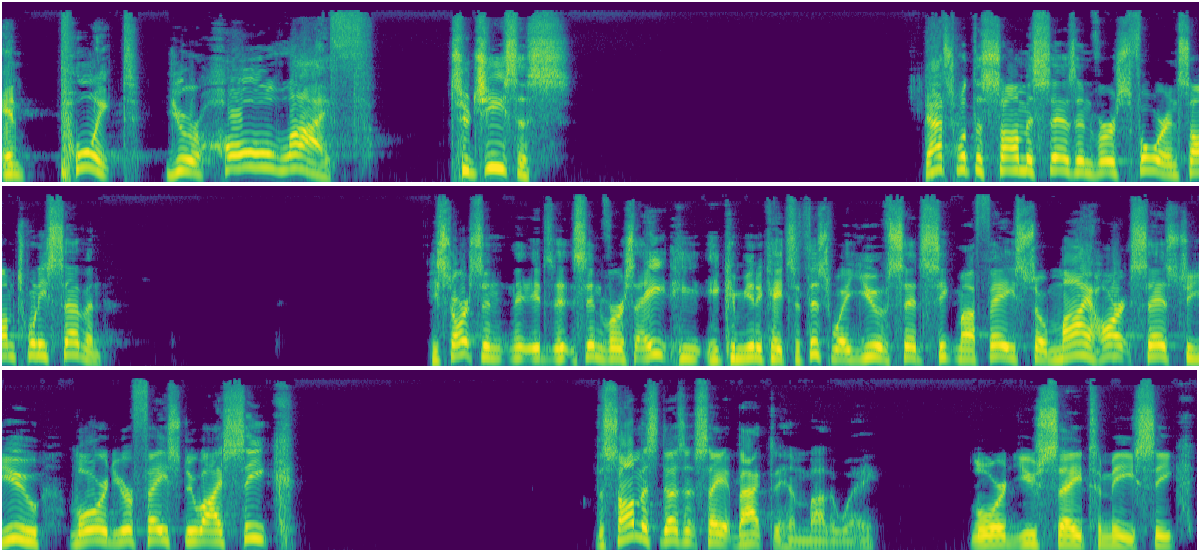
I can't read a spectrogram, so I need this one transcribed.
and point your whole life to Jesus. That's what the psalmist says in verse 4 in Psalm 27. He starts in, it's in verse 8, he, he communicates it this way You have said, Seek my face. So my heart says to you, Lord, your face do I seek. The psalmist doesn't say it back to him, by the way. Lord, you say to me, Seek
